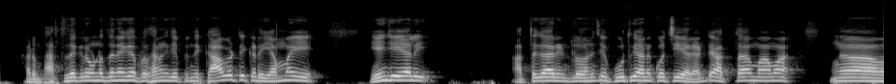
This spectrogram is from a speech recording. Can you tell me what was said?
అక్కడ భర్త దగ్గర ఉన్నదనే ప్రధానంగా చెప్పింది. కాబట్టి ఇక్కడ ఈ అమ్మాయి ఏం చేయాలి? అత్తగారింట్లో నుంచి పూర్తిగా వెనక్కి వచ్చేయాలి. అంటే అత్త మామ ఆ,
